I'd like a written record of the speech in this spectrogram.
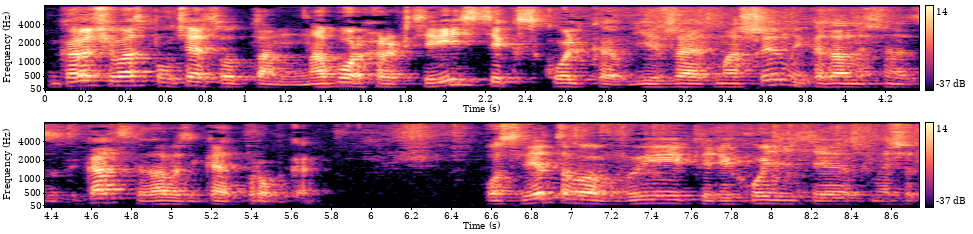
Ну, короче, у вас получается вот там набор характеристик, сколько въезжает машин и когда начинает затыкаться, когда возникает пробка. После этого вы переходите, значит,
